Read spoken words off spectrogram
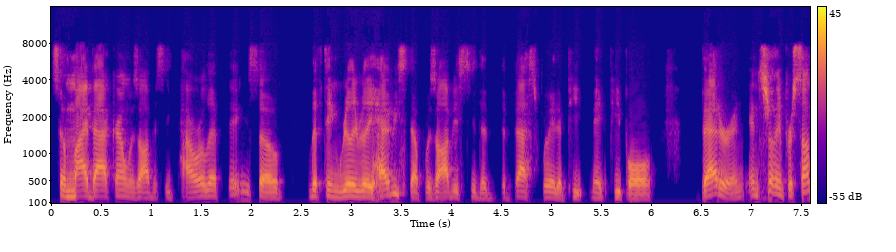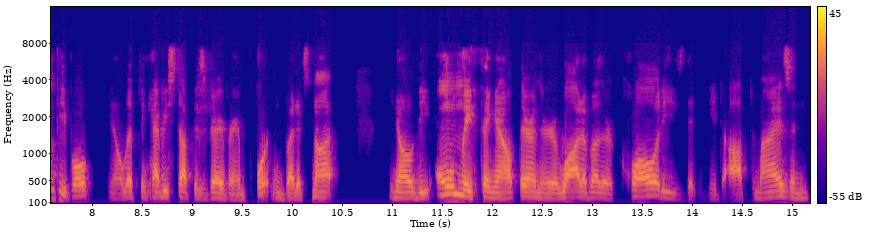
So my background was obviously powerlifting. So lifting really, really heavy stuff was obviously the, the best way to pe- make people better. And, and certainly for some people, you know, lifting heavy stuff is very, very important, but it's not, you know, the only thing out there. And there are a lot of other qualities that you need to optimize. And,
